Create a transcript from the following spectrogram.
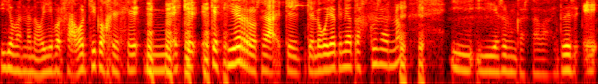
y yo mandando, oye, por favor, chicos, jeje, mm, es que, es que cierro, o sea, que, que luego ya tenía otras cosas, ¿no? Y, y eso nunca estaba. Entonces, eh,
